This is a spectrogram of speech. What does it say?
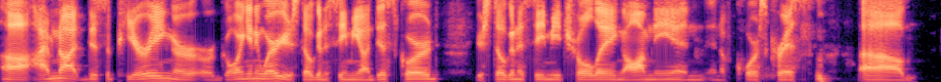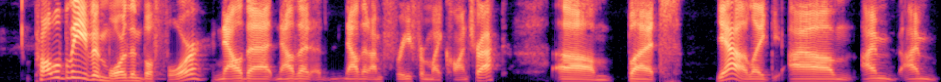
Uh, I'm not disappearing or, or going anywhere. You're still going to see me on Discord. You're still going to see me trolling Omni and and of course Chris. um, probably even more than before. Now that now that now that I'm free from my contract. Um, but yeah, like um, I'm I'm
